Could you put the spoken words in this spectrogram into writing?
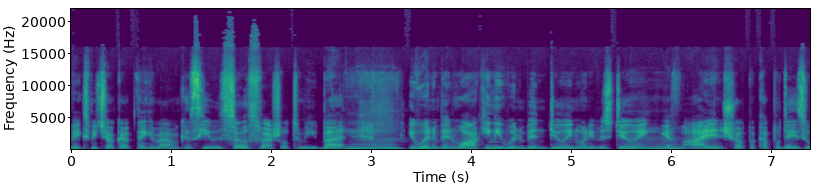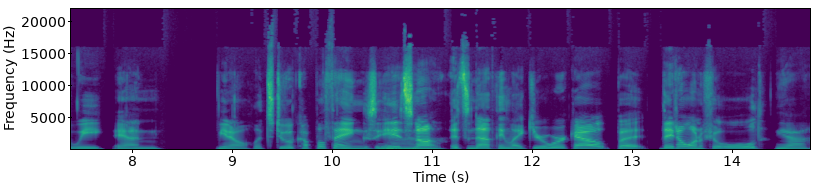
makes me choke up thinking about him because he was so special to me. But yeah. he wouldn't have been walking, he wouldn't have been doing what he was doing if Mhm. I didn't show up a couple days a week. And, you know, let's do a couple things. It's not, it's nothing like your workout, but they don't want to feel old. Yeah.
